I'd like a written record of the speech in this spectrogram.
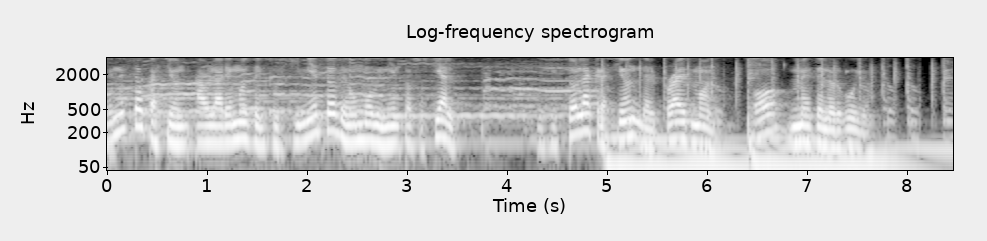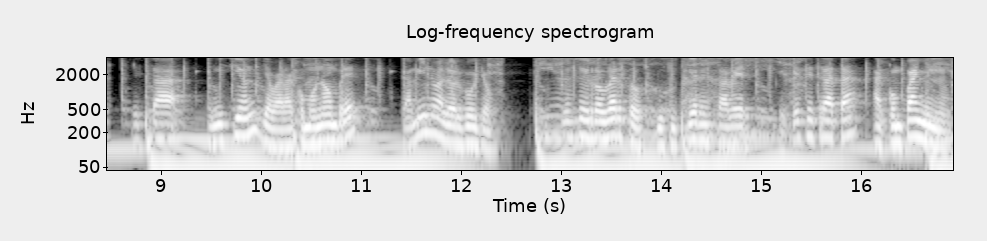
En esta ocasión hablaremos del surgimiento de un movimiento social que gestó la creación del Pride Month o Mes del Orgullo. Esta emisión llevará como nombre Camino al Orgullo. Yo soy Roberto y si quieren saber de qué se trata, acompáñennos.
